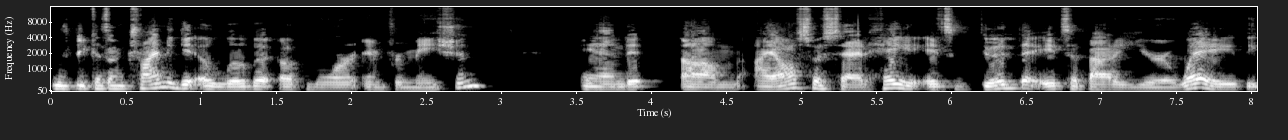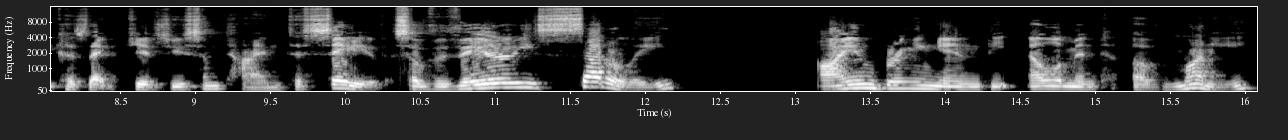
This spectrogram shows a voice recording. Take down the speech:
is because I'm trying to get a little bit of more information and um, I also said, hey, it's good that it's about a year away because that gives you some time to save. So, very subtly, I am bringing in the element of money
